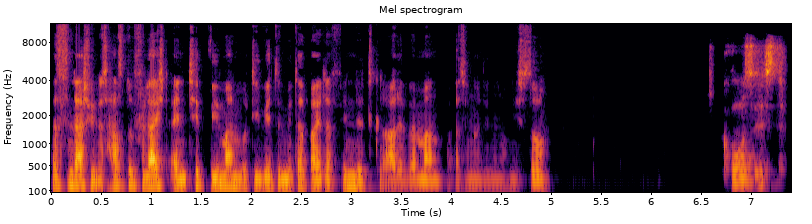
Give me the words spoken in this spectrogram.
Was ist denn da schön? Hast du vielleicht einen Tipp, wie man motivierte Mitarbeiter findet, gerade wenn man als Unternehmer noch nicht so groß ist?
